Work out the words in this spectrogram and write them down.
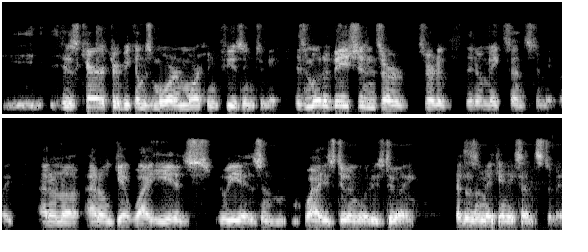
his character becomes more and more confusing to me. His motivations are sort of they don't make sense to me. Like I don't know, I don't get why he is who he is and why he's doing what he's doing. That doesn't make any sense to me.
